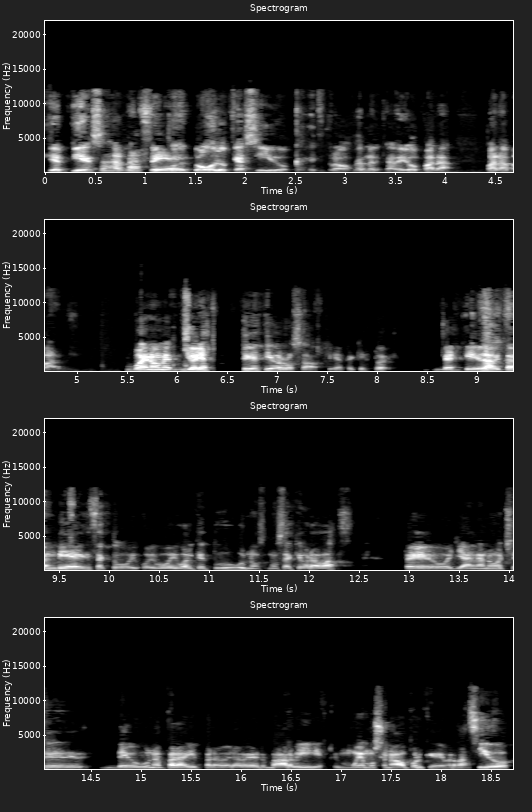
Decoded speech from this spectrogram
¿Qué piensas al respecto de todo lo que ha sido este trabajo de mercadeo para, para Barbie? Bueno, yo ya estoy vestido de rosado, fíjate que estoy. Vestido hoy también, exacto, hoy, hoy, voy igual que tú, no, no sé a qué hora vas, pero ya en la noche de una para ir para ver a ver Barbie, estoy muy emocionado porque de verdad ha sido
